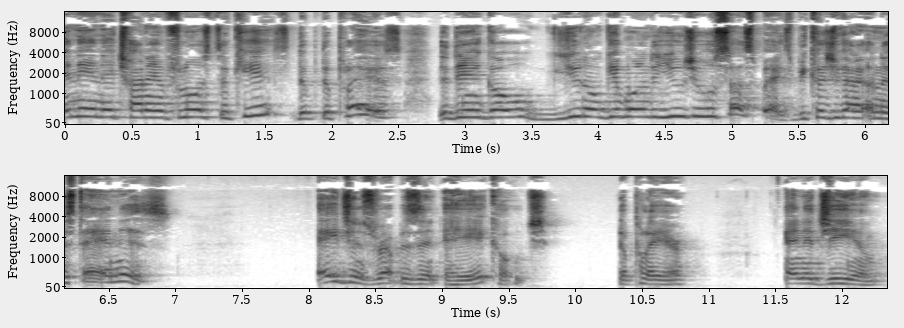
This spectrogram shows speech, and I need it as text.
And then they try to influence the kids, the, the players, that then go, you don't get one of the usual suspects because you got to understand this. Agents represent the head coach, the player, and the GM.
